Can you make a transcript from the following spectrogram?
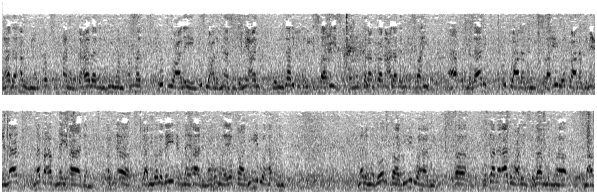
وهذا أمر من الرب سبحانه وتعالى لنبينا محمد اتلو عليهم اتلو على الناس جميعا. ومن ذلك بني إسرائيل لأن الكلام كان على بني إسرائيل. قبل ذلك اتلو على بني إسرائيل واتلو على جميع الناس. نبأ ابني آدم. ابن يعني ولدي ابني آدم وهم قابيل من هم هذول قابيل وهابيل ف... وكان آدم عليه السلام لما نعم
